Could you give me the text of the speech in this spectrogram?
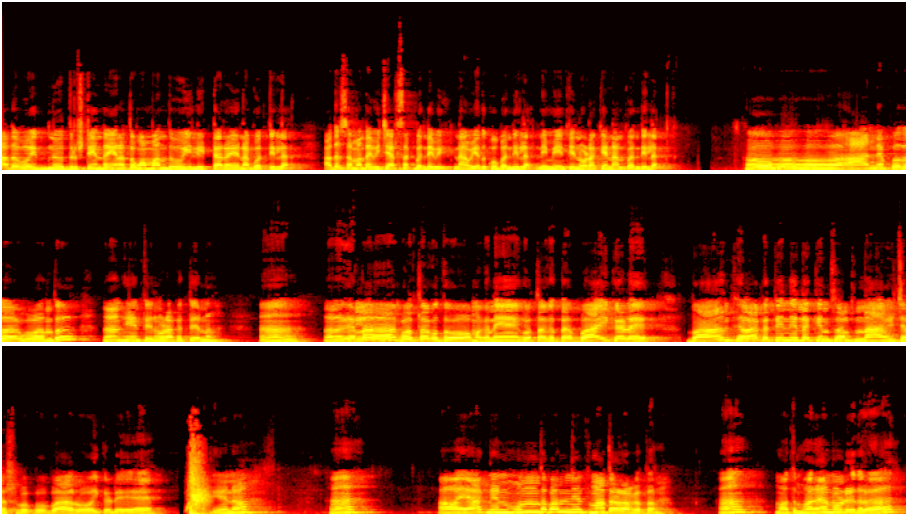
ಅದು ಇದು ದೃಷ್ಟಿಯಿಂದ ಏನೋ ತೊಗೊಂಬಂದು ಇಲ್ಲಿ ಇಟ್ಟಾರ ಏನೋ ಗೊತ್ತಿಲ್ಲ. ಅದ್ರ ಸಂಬಂಧ ವಿಚಾರ್ಸಕ್ಕೆ ಬಂದೇವಿ. ನಾವು ಎದಕ್ಕೂ ಬಂದಿಲ್ಲ. ನಿಮ್ಮ ಹೆಂಡತಿ ನೋಡೋಕೆ ನಾನು ಬಂದಿಲ್ಲ. ಹೋ ಹೋ ಹೋ ಆ ನೆಪದಾಗ ಬಂದು ನಾನು ಹೆಂಡತಿ ನೋಡಕತ್ತೇನು? ಹಾಂ, ನನಗೆಲ್ಲ ಗೊತ್ತಾಗುತ್ತೋ ಮಗನೇ? ಗೊತ್ತಾಗುತ್ತೆ? ಬಾ ಈ ಕಡೆ ಬಾ ಅಂತ ಹೇಳಕತ್ತೀನಿ. ಕಿನ್ ಸ್ವಲ್ಪ ನಾ ವಿಚಾರಿಸ್ಬೇಕು. ಬಾರೋ ಈ ಕಡೆ. ಏನು? ಹಾಂ? ಹಾಂ ಯಾಕೆ ನಿನ್ನ ಮುಂದೆ ಬಂದು ನಿಂತು ಮಾತಾಡಕತ್ತಾನ? ಹಾಂ? ಮತ್ತು ಮನ್ಯಾಗ ನೋಡಿದ್ರೆ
